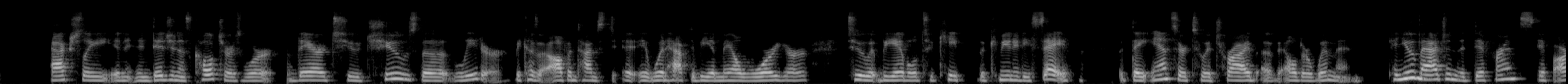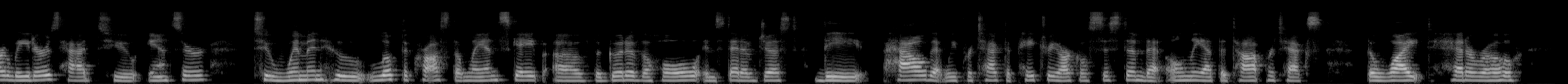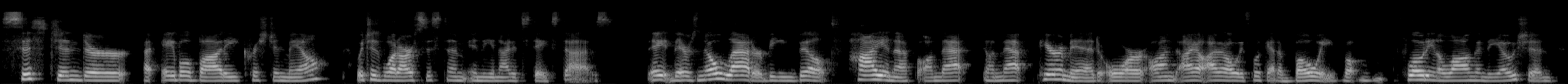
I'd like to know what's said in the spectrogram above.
actually in indigenous cultures were there to choose the leader because oftentimes it would have to be a male warrior to be able to keep the community safe but they answer to a tribe of elder women can you imagine the difference if our leaders had to answer to women who looked across the landscape of the good of the whole instead of just the how that we protect a patriarchal system that only at the top protects the white, hetero, cisgender, uh, able bodied Christian male, which is what our system in the United States does. They, there's no ladder being built high enough on that on that pyramid or on I, I always look at a buoy but floating along in the ocean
